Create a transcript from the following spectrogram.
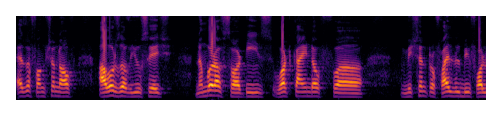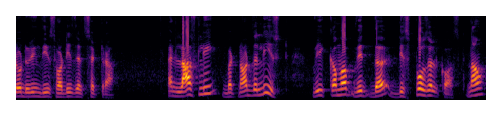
as a function of hours of usage, number of sorties, what kind of uh, mission profile will be followed during these sorties etc. And lastly, but not the least, we come up with the disposal cost. Now,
